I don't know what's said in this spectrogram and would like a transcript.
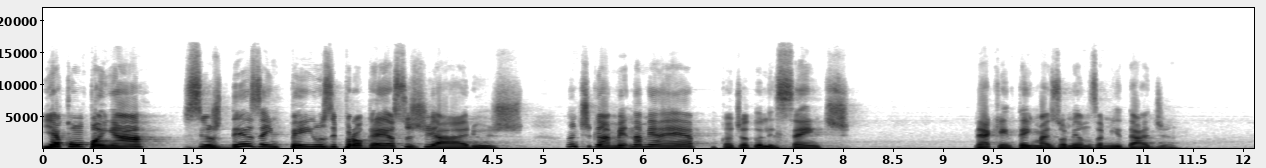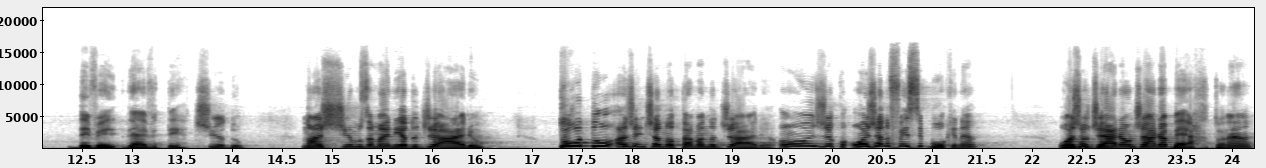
e acompanhar seus desempenhos e progressos diários. Antigamente, na minha época de adolescente, né, quem tem mais ou menos a minha idade deve, deve ter tido, nós tínhamos a mania do diário. Tudo a gente anotava no diário. Hoje, hoje é no Facebook, né? Hoje o diário é um diário aberto, né?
